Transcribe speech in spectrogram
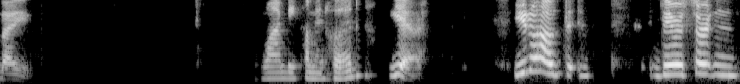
Like wine becoming hood yeah you know how th- there are certain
